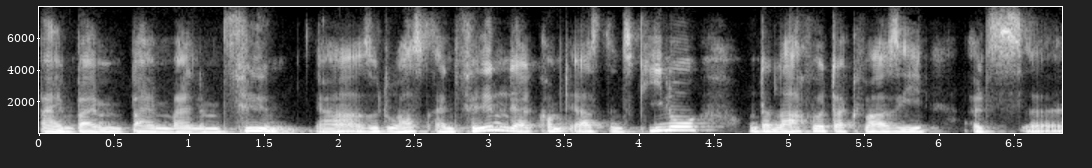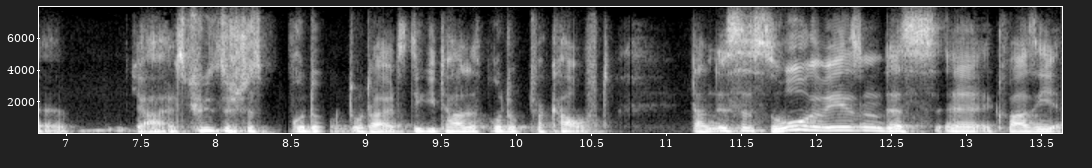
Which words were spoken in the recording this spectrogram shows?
beim, beim, beim, bei einem Film. Ja, also du hast einen Film, der kommt erst ins Kino und danach wird er quasi als, äh, ja, als physisches Produkt oder als digitales Produkt verkauft. Dann ist es so gewesen, dass äh, quasi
